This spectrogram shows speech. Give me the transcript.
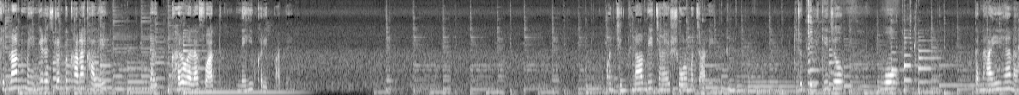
कितना भी महँगे रेस्टोरेंट पर खाना खा ले, पर घर वाला स्वाद नहीं खरीद पाते। और जितना भी चाहे शोर मचा ले, जो दिल की जो वो तन्हाई है ना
